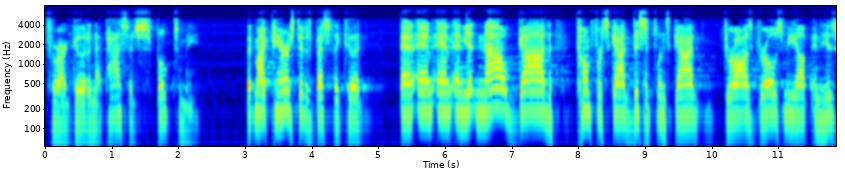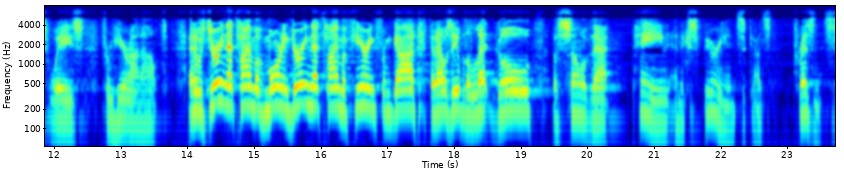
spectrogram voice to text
for our good." And that passage spoke to me that my parents did as best they could. And and and and yet now God comforts, God disciplines, God draws, grows me up in his ways from here on out. And it was during that time of mourning, during that time of hearing from God, that I was able to let go of some of that pain and experience God's presence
